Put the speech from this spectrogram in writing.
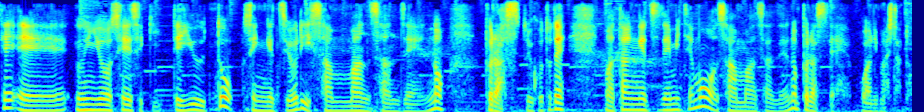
で、えー、運用成績でいうと、先月より3万3000円のプラスということで、まあ、単月で見ても3万3000円のプラスで終わりましたと。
